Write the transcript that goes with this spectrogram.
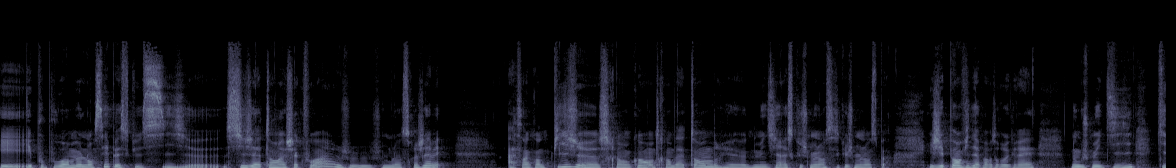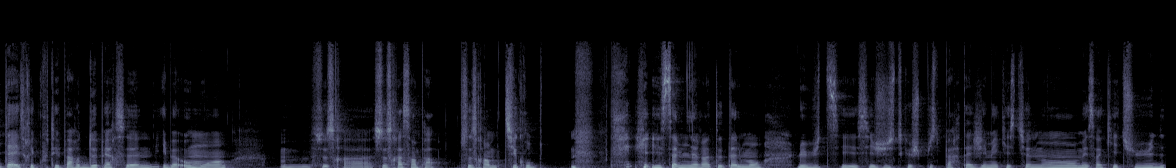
Et, pour pouvoir me lancer, parce que si, euh, j'attends à chaque fois, je, je me lancerai jamais. À 50 piges, je serai encore en train d'attendre et de me dire est-ce que je me lance, est-ce que je me lance pas? Et j'ai pas envie d'avoir de regrets. Donc je me dis, quitte à être écouté par deux personnes, et ben au moins euh, ce, sera, ce sera sympa. Ce sera un petit groupe et ça m'ira totalement. Le but, c'est juste que je puisse partager mes questionnements, mes inquiétudes,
